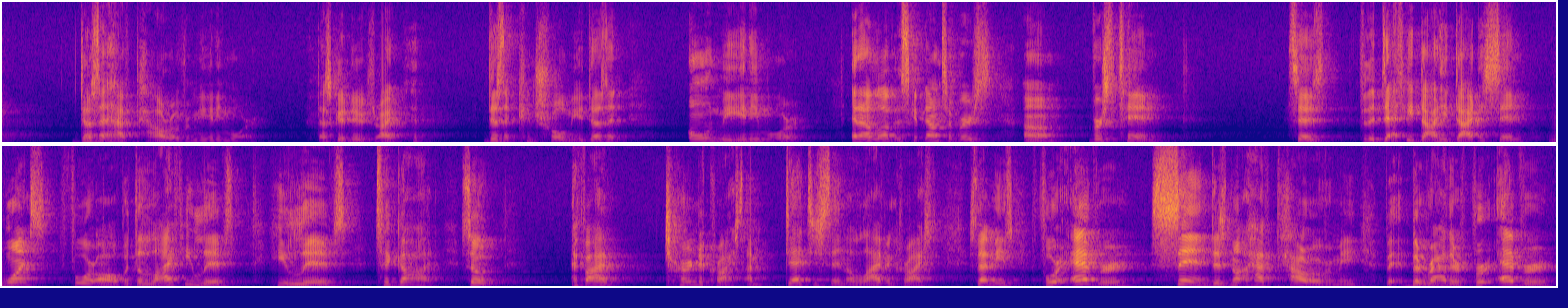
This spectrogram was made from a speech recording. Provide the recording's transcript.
doesn't have power over me anymore. That's good news, right? It doesn't control me. It doesn't own me anymore. And I love it. Skip down to verse um, verse 10. It says, For the death he died, he died to sin once for all. But the life he lives, he lives to God. So if I've turned to Christ, I'm dead to sin, alive in Christ, so that means forever, sin does not have power over me, but, but rather forever,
